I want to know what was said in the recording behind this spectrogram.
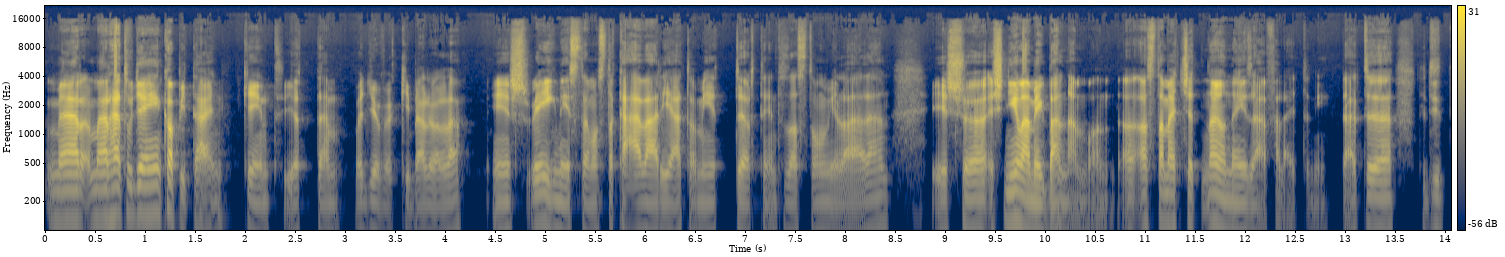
mert, mert hát ugye én kapitányként jöttem, vagy jövök ki belőle, és végignéztem azt a káváriát, ami történt az Aston Villa ellen, és, és nyilván még bennem van. Azt a meccset nagyon nehéz elfelejteni. Tehát, tehát itt,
